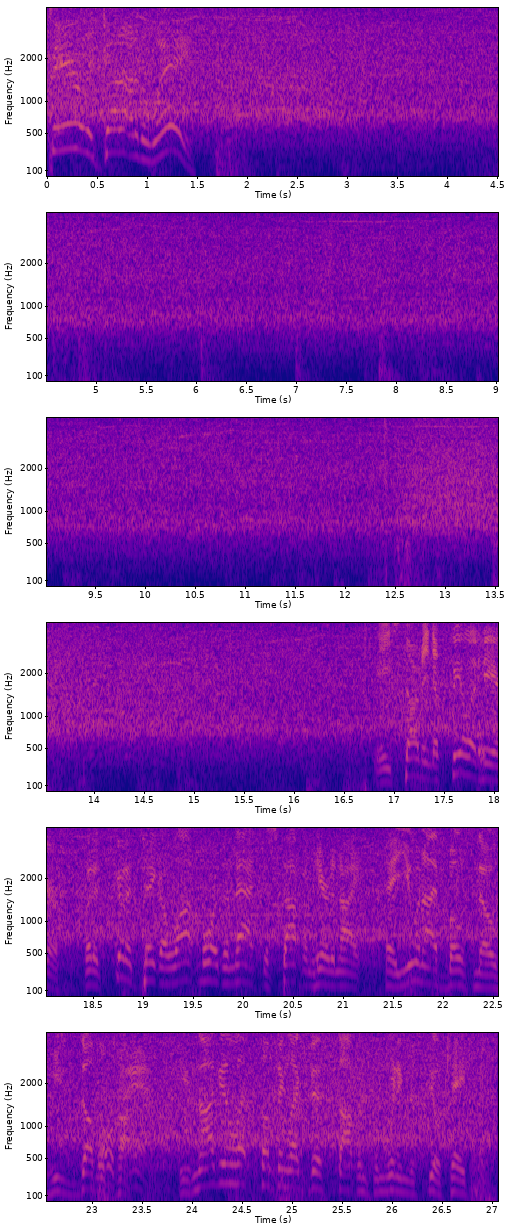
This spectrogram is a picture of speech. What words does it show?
barely got out of the way. Starting to feel it here. But it's going to take a lot more than that to stop him here tonight. Hey, you and I both know he's double Oh, tough. man. He's not going to let something like this stop him from winning the steel cage match.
